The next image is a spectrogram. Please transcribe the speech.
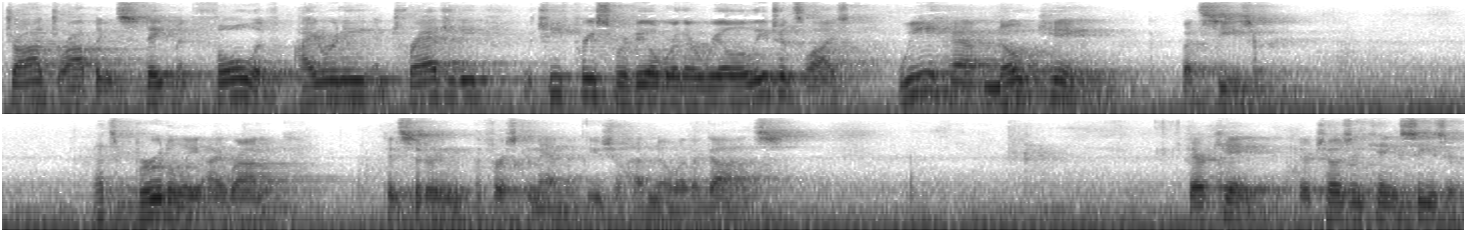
jaw-dropping statement full of irony and tragedy, the chief priests reveal where their real allegiance lies. We have no king but Caesar. That's brutally ironic, considering the first commandment you shall have no other gods. Their king, their chosen king, Caesar,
